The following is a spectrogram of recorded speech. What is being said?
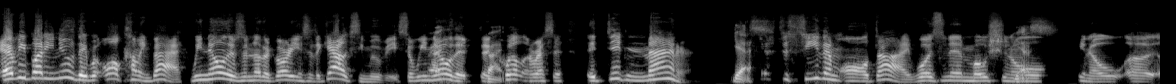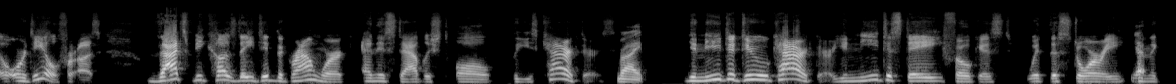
everybody knew they were all coming back. We know there's another Guardians of the Galaxy movie, so we Right. know that, that Right. Quill and the rest of it didn't matter. yes. Just to see them all die was an emotional Yes. you know uh, ordeal for us that's because they did the groundwork and established all these characters. Right. you need to do character. You need to stay focused with the story Yep. and the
